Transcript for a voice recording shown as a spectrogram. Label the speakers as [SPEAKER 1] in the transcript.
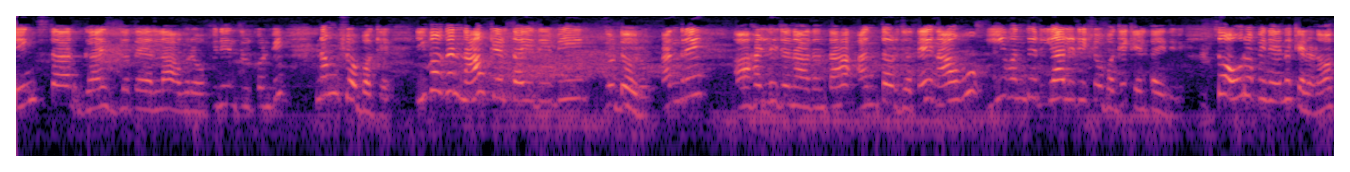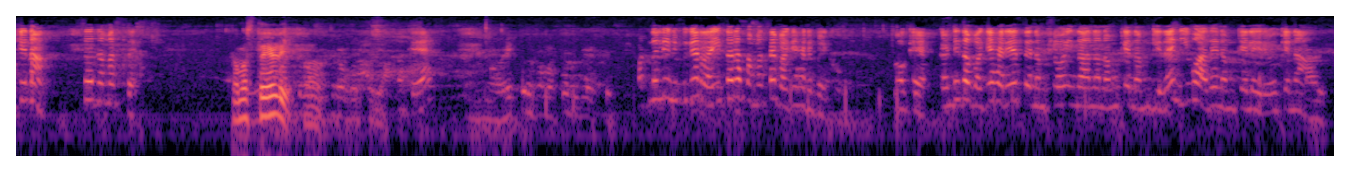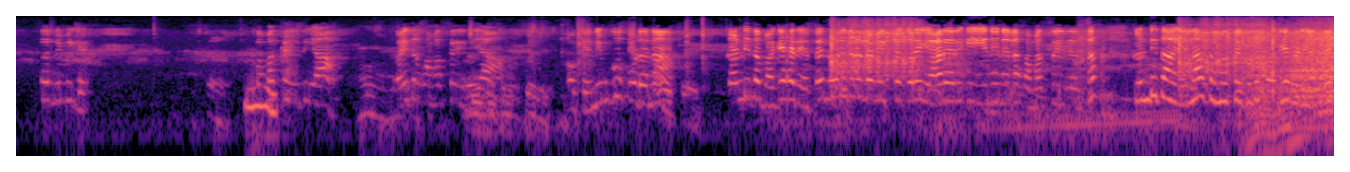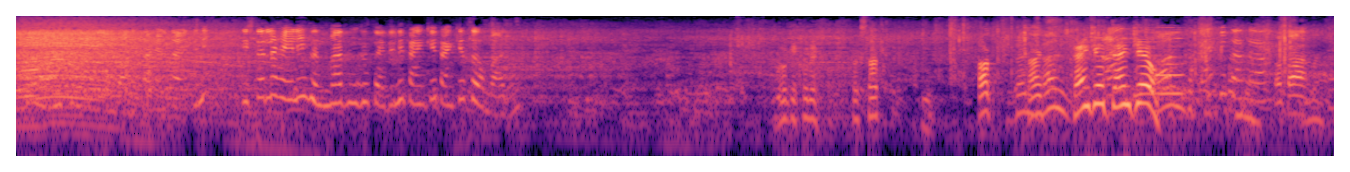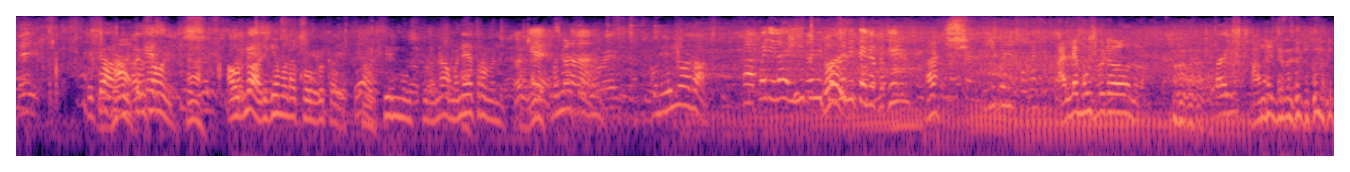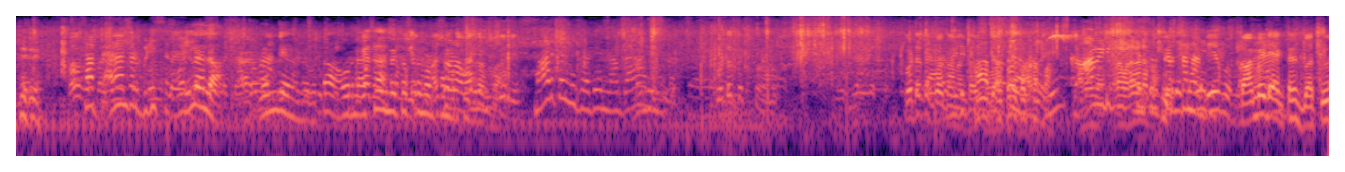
[SPEAKER 1] Youngster guys ಜೊತೆ ಎಲ್ಲ ಅವರ ಒಪಿನಿಯನ್ ತಿಳ್ಕೊಂಡ್ವಿ ನಮ್ಮ ಶೋ ಬಗ್ಗೆ ಇವಾಗ ನಾವು ಕೇಳ್ತಾ ಇದ್ದೀವಿ ದೊಡ್ಡವರು. ಅಂದ್ರೆ ಆ ಹಳ್ಳಿ ಜನ ಆದಂತಹ ಅಂಥವ್ರ ಜೊತೆ ನಾವು ಈ ಒಂದು ರಿಯಾಲಿಟಿ ಶೋ ಬಗ್ಗೆ ಕೇಳ್ತಾ ಇದ್ದೀವಿ. ಸೊ ಅವ್ರ ಒಪಿನಿಯನ್ ಕೇಳೋಣ. ಓಕೆನಾ ಸರ್ ನಮಸ್ತೆ.
[SPEAKER 2] ನಮಸ್ತೆ ಹೇಳಿ.
[SPEAKER 1] ಓಕೆ ಒಟ್ಟಿನಲ್ಲಿ ನಿಮಗೆ ರೈತರ ಸಮಸ್ಯೆ ಬಗೆಹರಿಬೇಕು. ಓಕೆ ಖಂಡಿತ ಬಗೆಹರಿಯುತ್ತೆ. ನಮ್ಮ ಶೋ ಇಂದ ಅನ್ನೋ ನಂಬಿಕೆ ನಮಗಿದೆ. ನೀವು ಅದೇ ನಂಬಿಕೆಲೇ ಇರಿ. ಓಕೆನಾ ಸರ್ ನಿಮಗೆ? ಸಮಸ್ಯೆ ಇದೆಯಾ? ಓಕೆ ನಿಮಗೂ ಕೂಡನಾ? ಖಂಡಿತ ಬಗೆಹರಿಯುತ್ತೆ. ನೋಡಿದ್ರಲ್ಲ ವೀಕ್ಷಕರೇ, ಯಾರ್ಯಾರಿಗೆ ಏನೇನೆಲ್ಲ ಸಮಸ್ಯೆ ಇದೆ ಅಂತ ಖಂಡಿತ ಆ ಎಲ್ಲ ಸಮಸ್ಯೆಗಳು ಬಗೆಹರಿಯುತ್ತೆ ಅಂತ ಹೇಳ್ತಾ ಇದ್ದೀನಿ. ಇಷ್ಟೆಲ್ಲ ಹೇಳಿ ನನ್ನ ಮಾತು ಮುಗಿಸ್ತಾ ಇದ್ದೀನಿ. Thank you thank you so much
[SPEAKER 2] okay ಸಾಕು ಥ್ಯಾಂಕ್ ಯು ಥ್ಯಾಂಕ್ ಯು ಅವ್ರನ್ನ ಅಡುಗೆ ಮಾಡಕ್ಕೆ ಹೋಗ್ಬೇಕಾಗುತ್ತೆ. ಅವ್ರ ಸೀನ್ ಮುಗಿಸ್ಬಿಡೋಣ ಮನೆ ಹತ್ರ ಬನ್ನಿ. ಅವ್ನು ಎಲ್ಲಿ?
[SPEAKER 3] ಅಲ್ಲೇ ಮುಗಿಸ್ಬಿಟ್ಟು
[SPEAKER 2] ಇಲ್ಲ ಇಲ್ಲ ಗೊತ್ತಾ? ಅವ್ರು ನ್ಯಾಚುರಲ್ ಮೇಕಪ್ ಮಾಡ್ಕೊಂಡು
[SPEAKER 4] ಕಾಮಿಡಿ ಆಕ್ಟರ್ಸ್ ಬತ್ತು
